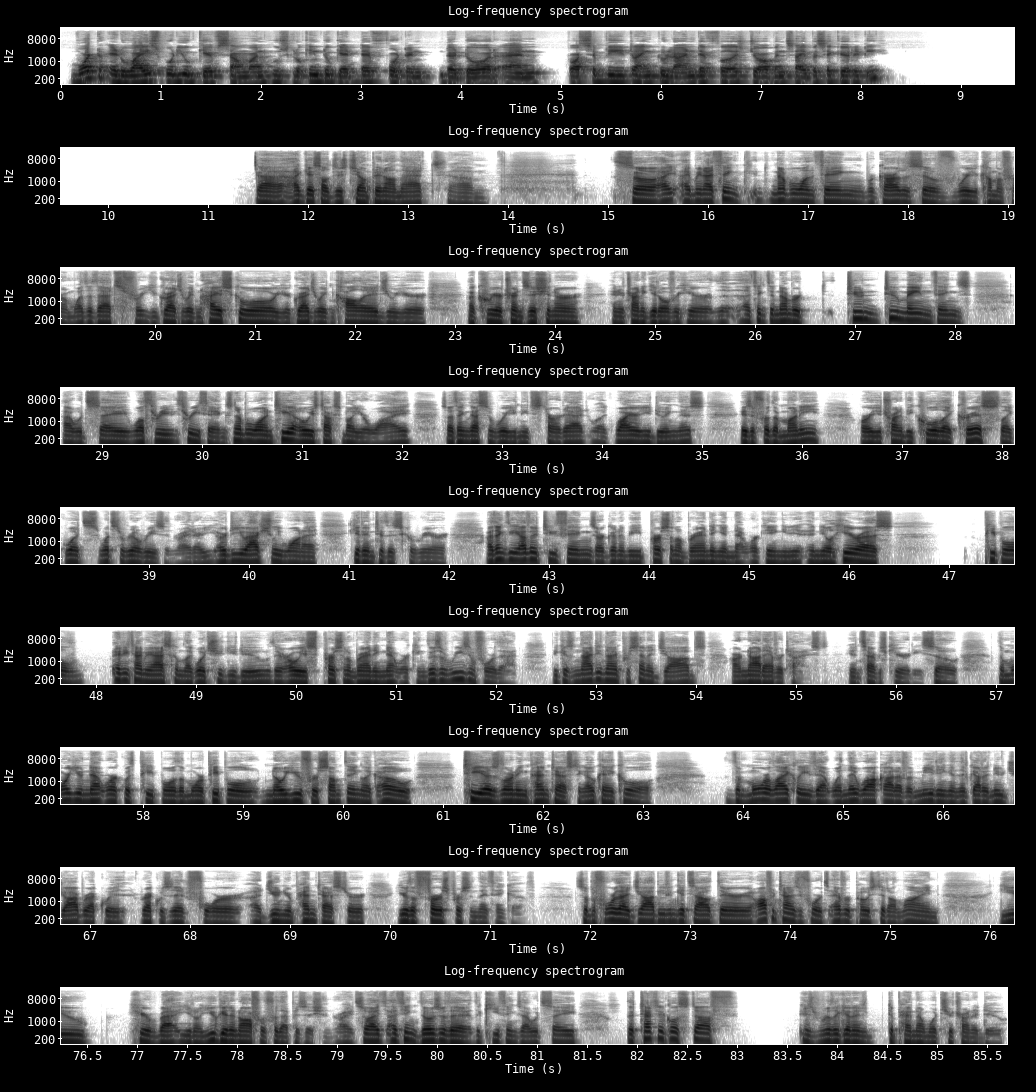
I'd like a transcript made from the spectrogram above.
What advice would you give someone who's looking to get their foot in the door and possibly trying to land their first job in cybersecurity? Uh, I guess I'll just jump in on that. Um, so I, I mean, I think number one thing, regardless of where you're coming from, whether that's for you graduate in high school or you're graduating college or you're a career transitioner and you're trying to get over here, the, I think the number two two main things I would say, well, three three things. Number one, Tia always talks about your why, so I think that's where you need to start at. Like, why are you doing this? Is it for the money? Or are you trying to be cool like Chris? Like, what's what's the real reason, right? You, or do you actually want to get into this career? I think the other two things are going to be personal branding and networking, and you'll hear us people anytime you ask them like, what should you do? They're always personal branding, networking. There's a reason for that because 99% of jobs are not advertised in cybersecurity. So the more you network with people, the more people know you for something like, oh, Tia's learning pen testing. Okay, cool the more likely that when they walk out of a meeting and they've got a new job requ- requisite for a junior pen tester, you're the first person they think of. So before that job even gets out there, oftentimes before it's ever posted online, you hear about, you know, you get an offer for that position, right? So I, I think those are the the key things I would say. The technical stuff is really going to depend on what you're trying to do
